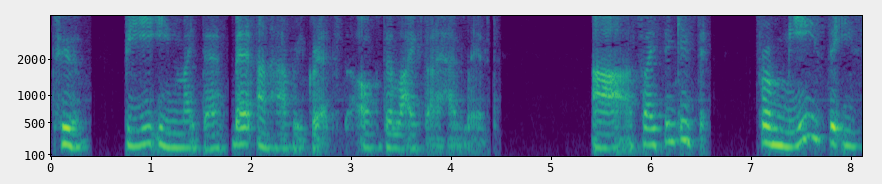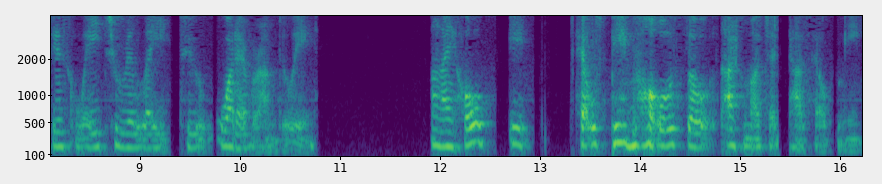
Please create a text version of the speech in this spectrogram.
to be in my deathbed and have regrets of the life that I have lived. Uh, so I think it's for me it's the easiest way to relate to whatever I'm doing, and I hope it helps people also as much as it has helped me.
